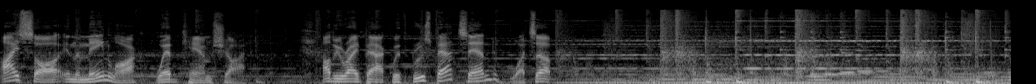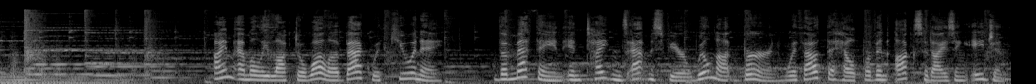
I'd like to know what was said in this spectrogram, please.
I saw in the main lock webcam shot. I'll be right back with Bruce Betts and What's Up. I'm Emily Lakdawalla back with Q&A. The methane in Titan's atmosphere will not burn without the help of an oxidizing agent.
